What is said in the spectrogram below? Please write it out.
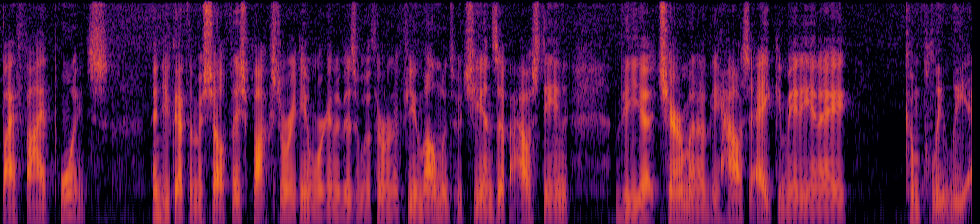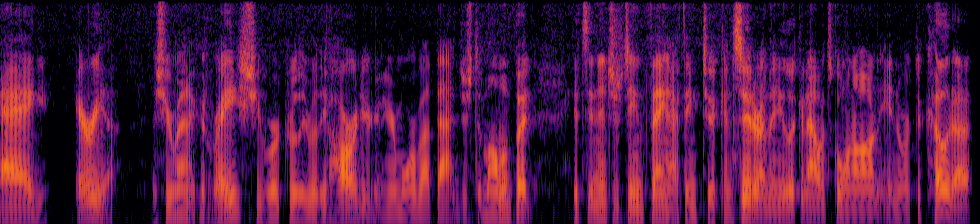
by five points. And you've got the Michelle Fischbach story. Again, we're going to visit with her in a few moments, but she ends up ousting the uh, chairman of the House Ag Committee in a completely ag area. And she ran a good race. She worked really, really hard. You're going to hear more about that in just a moment. But it's an interesting thing, I think, to consider. And then you look at now what's going on in North Dakota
